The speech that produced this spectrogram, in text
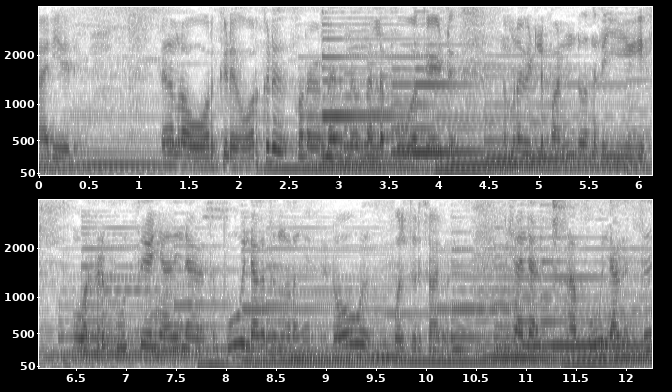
ആ രീതിയിൽ പിന്നെ നമ്മുടെ ഓർക്കിഡ് ഓർക്കിഡ് കുറേ ഉണ്ടായിരുന്നു. നല്ല പൂവൊക്കെ ആയിട്ട്. നമ്മുടെ വീട്ടിൽ പണ്ട് വന്നിട്ട് ഈ ഓർക്കിഡ് പൂത്ത് കഴിഞ്ഞാൽ അതിന്റെ അകത്ത് പൂവിന്റെ അകത്ത് എന്ന് പറഞ്ഞ് ഡോവ് പോലത്തെ ഒരു സാധനം മീൻസ് അതിന്റെ ആ പൂവിന്റെ അകത്ത്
